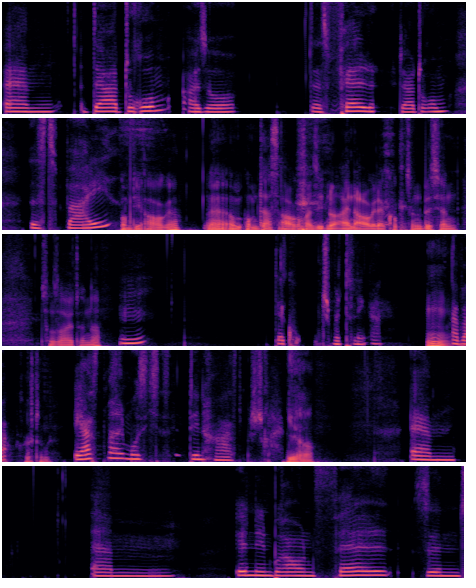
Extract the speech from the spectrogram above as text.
Ähm, da drum, also das Fell da drum ist weiß. Um die Auge, äh, um, um das Auge. Man sieht nur ein Auge, der guckt so ein bisschen zur Seite, ne? Mhm. Der guckt einen Schmetterling an. Mhm, Aber-. Erstmal muss ich den Hasen beschreiben. Ja, Ähm, ähm, in den braunen Fell sind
